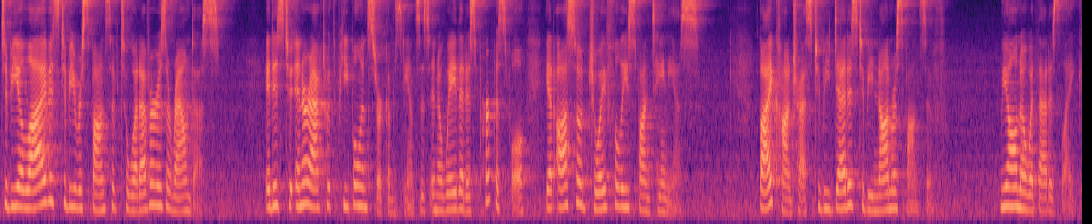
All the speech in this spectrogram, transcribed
To be alive is to be responsive to whatever is around us. It is to interact with people and circumstances in a way that is purposeful, yet also joyfully spontaneous. By contrast, to be dead is to be non responsive. We all know what that is like.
